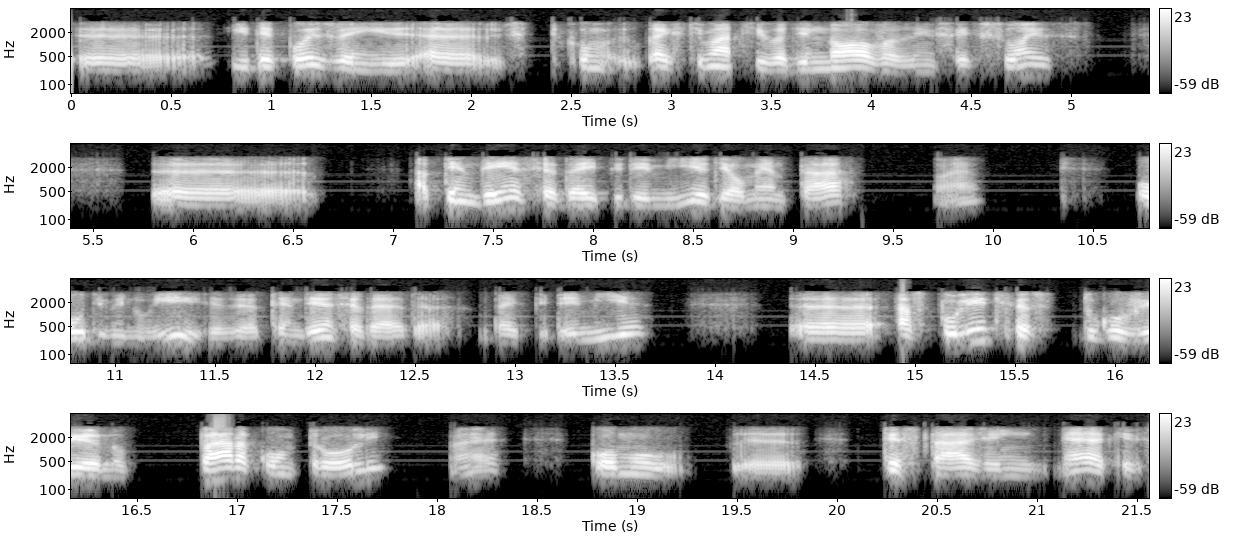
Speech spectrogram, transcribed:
Uh, e depois vem uh, a estimativa de novas infecções, a tendência da epidemia de aumentar é? ou diminuir, dizer, a tendência da, da, da epidemia, as políticas do governo para controle, é? como testagem, né, aqueles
